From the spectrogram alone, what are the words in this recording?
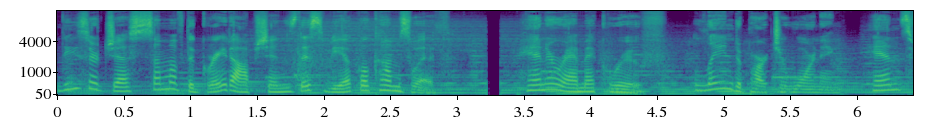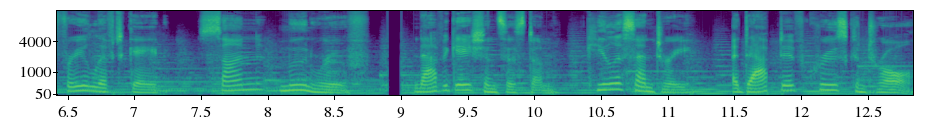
These are just some of the great options this vehicle comes with. Panoramic roof, lane departure warning, hands-free liftgate, sun, moon roof, navigation system, keyless entry, adaptive cruise control,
